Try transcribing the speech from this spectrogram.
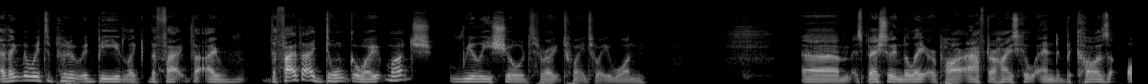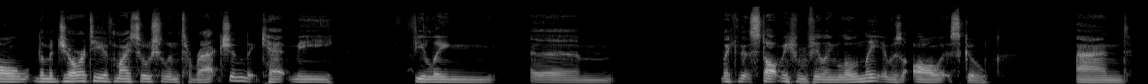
I think the way to put it would be like the fact that I the fact that I don't go out much really showed throughout 2021 um, especially in the later part after high school ended because all the majority of my social interaction that kept me feeling um like that stopped me from feeling lonely it was all at school and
